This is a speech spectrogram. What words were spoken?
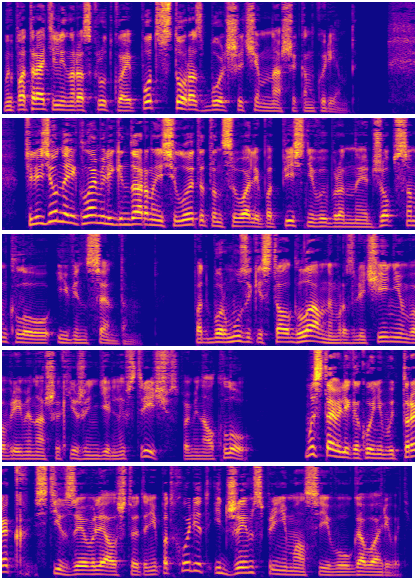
Мы потратили на раскрутку iPod в 100 раз больше, чем наши конкуренты. В телевизионной рекламе легендарные силуэты танцевали под песни, выбранные Джобсом, Клоу и Винсентом. Подбор музыки стал главным развлечением во время наших еженедельных встреч, вспоминал Клоу. Мы ставили какой-нибудь трек, Стив заявлял, что это не подходит, и Джеймс принимался его уговаривать.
